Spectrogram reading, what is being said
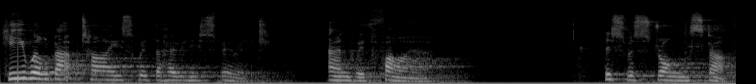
He will baptize with the Holy Spirit and with fire. This was strong stuff.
